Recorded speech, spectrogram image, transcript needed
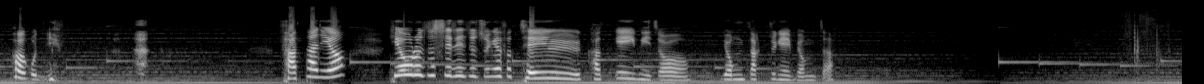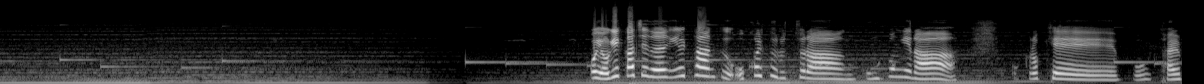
딥하고님. 4탄이요? 히어로즈 시리즈 중에서 제일 갓게임이죠. 명작 중에 명작. 뭐 여기까지는 1탄 그 오컬트 루트랑 공통이라 뭐 그렇게 뭐 잘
